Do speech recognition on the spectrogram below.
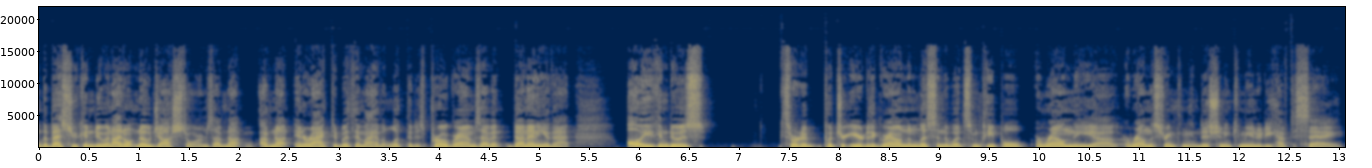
the best you can do, and I don't know Josh Storms. I've not I've not interacted with him. I haven't looked at his programs. I haven't done any of that. All you can do is sort of put your ear to the ground and listen to what some people around the uh, around the strength and conditioning community have to say.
